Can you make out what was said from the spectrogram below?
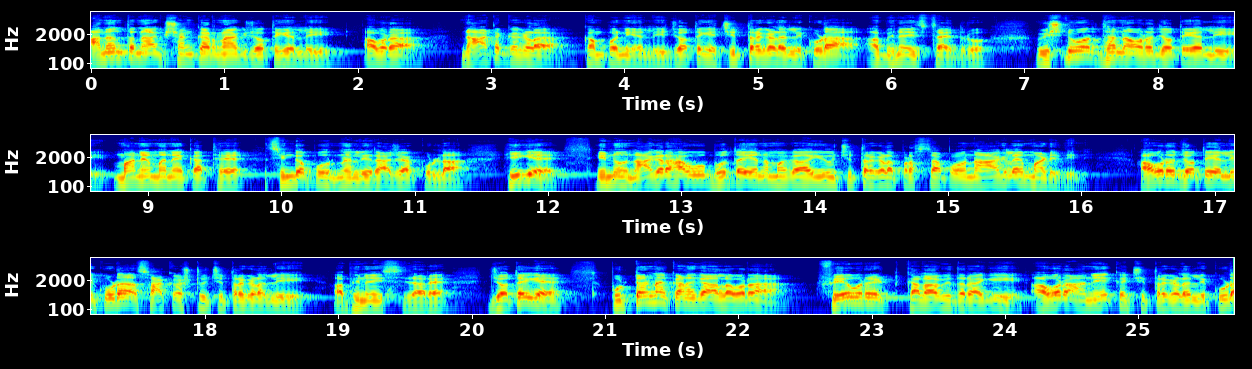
ಅನಂತನಾಗ್ ಶಂಕರ್ನಾಗ್ ಜೊತೆಯಲ್ಲಿ ಅವರ ನಾಟಕಗಳ ಕಂಪನಿಯಲ್ಲಿ ಜೊತೆಗೆ ಚಿತ್ರಗಳಲ್ಲಿ ಕೂಡ ಅಭಿನಯಿಸ್ತಾ ಇದ್ದರು ವಿಷ್ಣುವರ್ಧನ್ ಅವರ ಜೊತೆಯಲ್ಲಿ ಮನೆ ಮನೆ ಕಥೆ, ಸಿಂಗಪೂರ್ನಲ್ಲಿ ರಾಜಾಕುಳ್ಳ ಹೀಗೆ ಇನ್ನು ನಾಗರಹಾವು, ಭೂತಯ್ಯನ ಮಗ, ಇವು ಚಿತ್ರಗಳ ಪ್ರಸ್ತಾಪವನ್ನು ಆಗಲೇ ಮಾಡಿದ್ದೀನಿ. ಅವರ ಜೊತೆಯಲ್ಲಿ ಕೂಡ ಸಾಕಷ್ಟು ಚಿತ್ರಗಳಲ್ಲಿ ಅಭಿನಯಿಸಿದ್ದಾರೆ. ಜೊತೆಗೆ ಪುಟ್ಟಣ್ಣ ಕಣಗಾಲ್ ಅವರ ಫೇವರೇಟ್ ಕಲಾವಿದರಾಗಿ ಅವರ ಅನೇಕ ಚಿತ್ರಗಳಲ್ಲಿ ಕೂಡ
